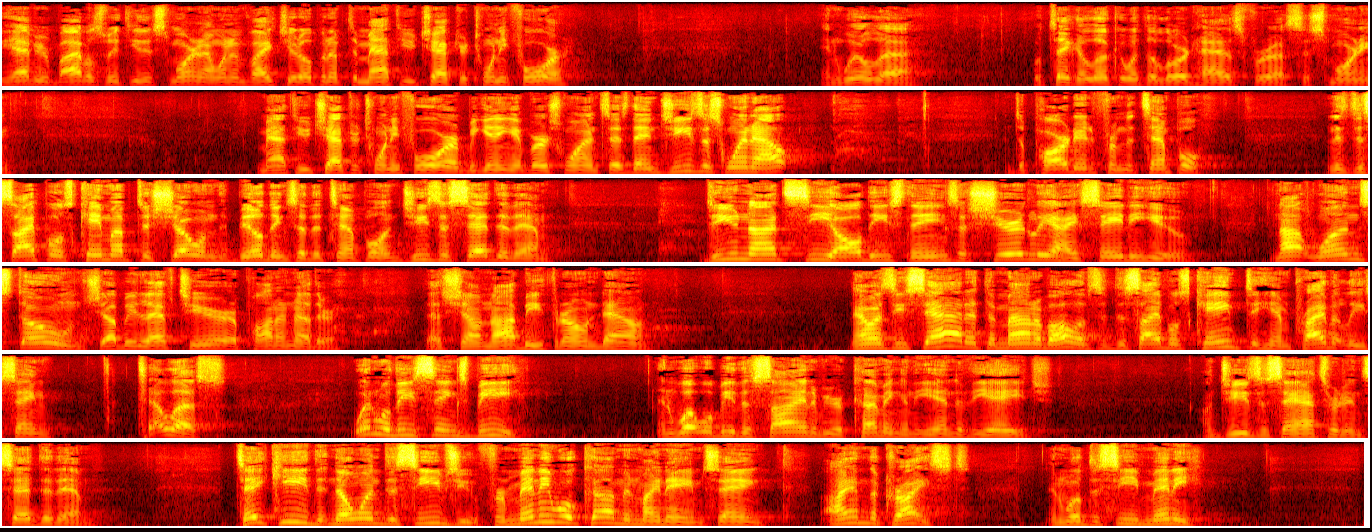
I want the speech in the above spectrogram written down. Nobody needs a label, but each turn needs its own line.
you have your Bibles with you this morning, I want to invite you to open up to Matthew chapter 24. And we'll, uh, we'll take a look at what the Lord has for us this morning. Matthew chapter 24, beginning at verse 1, says Then Jesus went out and departed from the temple. And his disciples came up to show him the buildings of the temple. And Jesus said to them, Do you not see all these things? Assuredly, I say to you, not one stone shall be left here upon another that shall not be thrown down. Now, as he sat at the Mount of Olives, the disciples came to him privately, saying, Tell us, when will these things be? And what will be the sign of your coming and the end of the age? And Jesus answered and said to them, Take heed that no one deceives you, for many will come in my name, saying, I am the Christ and will deceive many.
